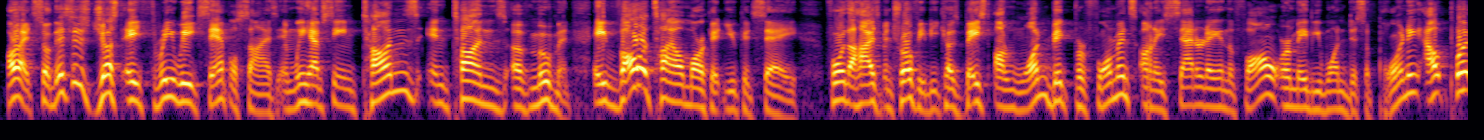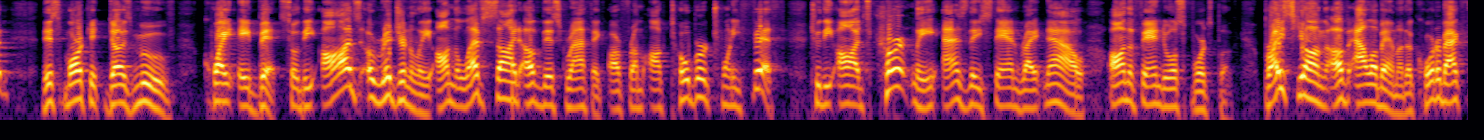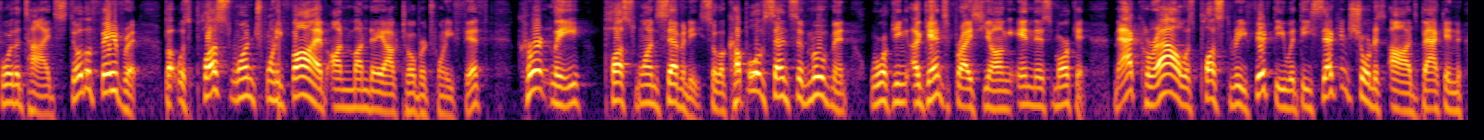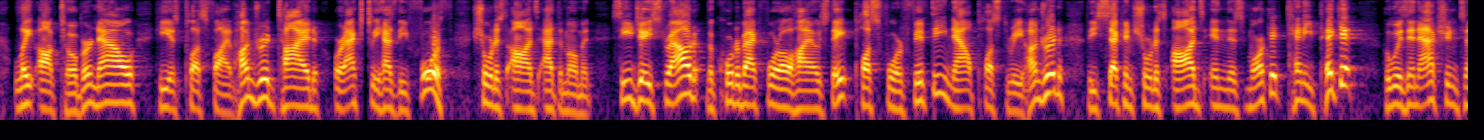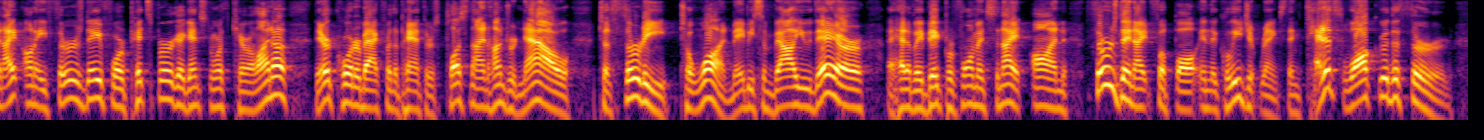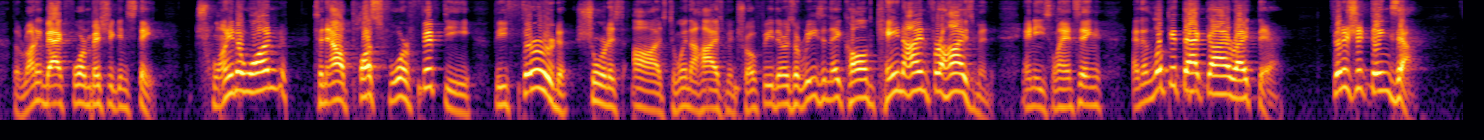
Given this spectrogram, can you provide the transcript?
All right, so this is just a three week sample size, and we have seen tons and tons of movement. A volatile market, you could say, for the Heisman Trophy because based on one big performance on a Saturday in the fall, or maybe one disappointing output, this market does move quite a bit. So the odds originally on the left side of this graphic are from October 25th to the odds currently as they stand right now on the FanDuel Sportsbook. Bryce Young of Alabama, the quarterback for the Tide, still the favorite, but was plus 125 on Monday, October 25th. Currently plus 170. So a couple of cents of movement working against Bryce Young in this market. Matt Corral was plus 350 with the second shortest odds back in late October. Now he is plus 500, tied, or actually has the fourth shortest odds at the moment. CJ Stroud, the quarterback for Ohio State, plus 450, now plus 300, the second shortest odds in this market. Kenny Pickett, who is in action tonight on a Thursday for Pittsburgh against North Carolina. Their quarterback for the Panthers, plus 900 now to 30 to 1. Maybe some value there ahead of a big performance tonight on Thursday night football in the collegiate ranks. Then Kenneth Walker III, the running back for Michigan State, 20 to 1 to now plus 450, the third shortest odds to win the Heisman Trophy. There's a reason they call him K9 for Heisman in East Lansing. And then look at that guy right there. Finishing things out.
